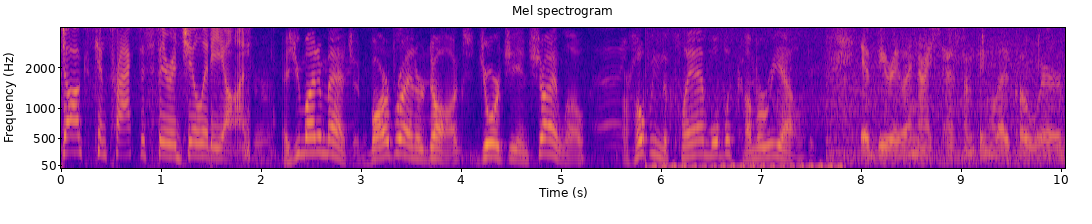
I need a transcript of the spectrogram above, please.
dogs can practice their agility on. As you might imagine, Barbara and her dogs, Georgie and Shiloh, are hoping the plan will become a reality. It'd be really nice to have something local where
